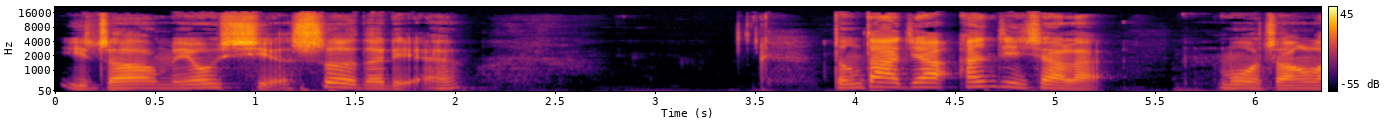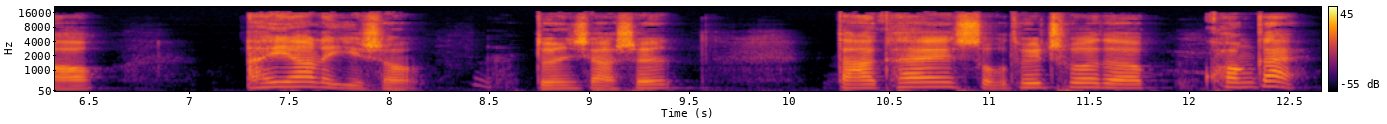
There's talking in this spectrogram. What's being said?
一张没有血色的脸。等大家安静下来，莫长老哎呀了一声，蹲下身，打开手推车的筐盖，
